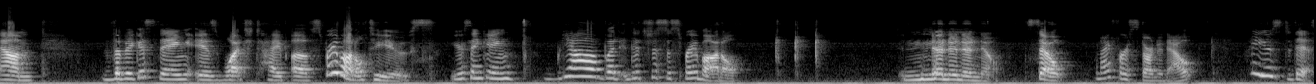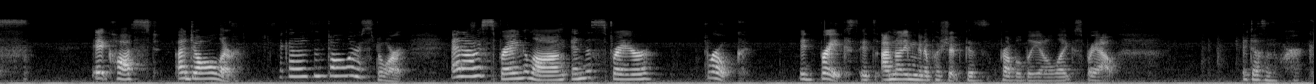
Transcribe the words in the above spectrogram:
Um, the biggest thing is what type of spray bottle to use. You're thinking, yeah, but it's just a spray bottle. No, no, no, no. So when I first started out, I used this. It cost a dollar. I got it at the dollar store. And I was spraying along and the sprayer broke. It breaks. It's I'm not even gonna push it because probably it'll like spray out. It doesn't work.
